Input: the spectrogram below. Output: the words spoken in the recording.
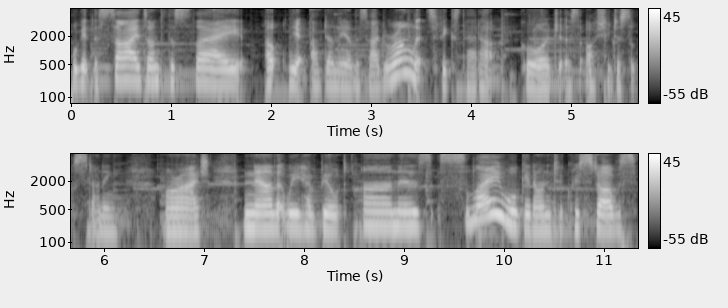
We'll get the sides onto the sleigh. Oh, yeah, I've done the other side wrong. Let's fix that up. Gorgeous. Oh, she just looks stunning. All right, now that we have built Anna's sleigh, we'll get on to Kristoff's.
